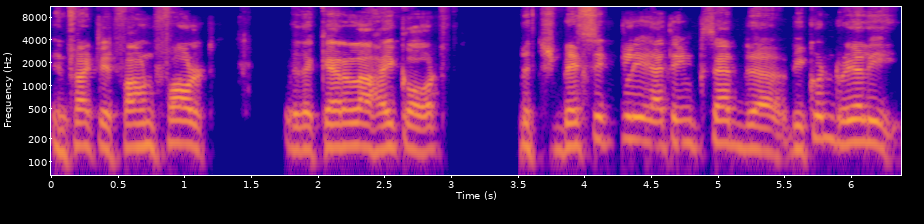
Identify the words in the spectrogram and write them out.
In fact, it found fault with the Kerala High Court, which basically, I think, said uh, we couldn't really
